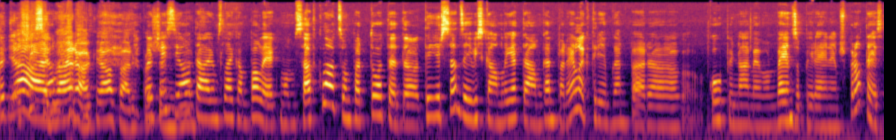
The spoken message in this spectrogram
Bet Jā, šis jau... vairāk jāpērk. Bet šis jautājums laikam paliek mums atklāts, un par to tad tīri sadzīviskām lietām, gan par elektrību, gan par uh, kūpinājumiem un benzopirēniem šprotēs,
